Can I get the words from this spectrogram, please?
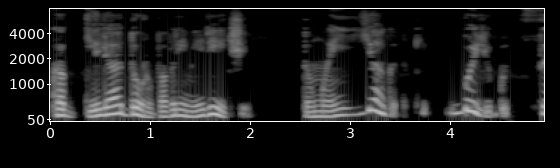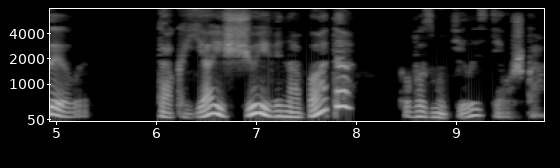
как Гелиодор во время речи, то мои ягодки были бы целы. Так я еще и виновата? возмутилась девушка.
